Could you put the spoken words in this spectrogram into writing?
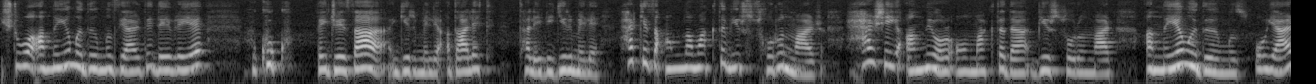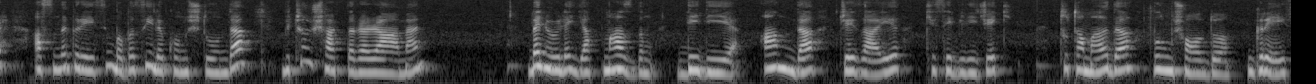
İşte o anlayamadığımız yerde devreye hukuk ve ceza girmeli, adalet talebi girmeli. Herkese anlamakta bir sorun var. Her şeyi anlıyor olmakta da bir sorun var. Anlayamadığımız o yer aslında Grace'in babasıyla konuştuğunda bütün şartlara rağmen ben öyle yapmazdım dediği anda cezayı kesebilecek tutamağı da bulmuş oldu Grace.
